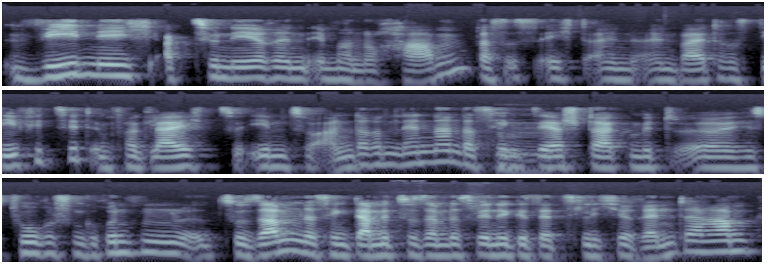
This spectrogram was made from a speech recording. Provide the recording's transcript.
wenig Aktionärinnen immer noch haben. Das ist echt ein, ein weiteres Defizit im Vergleich zu eben zu anderen Ländern. Das hängt mhm. sehr stark mit äh, historischen Gründen zusammen. Das hängt damit zusammen, dass wir eine gesetzliche Rente haben,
